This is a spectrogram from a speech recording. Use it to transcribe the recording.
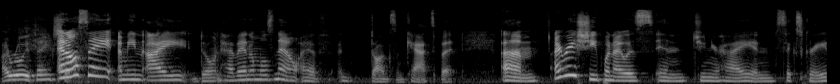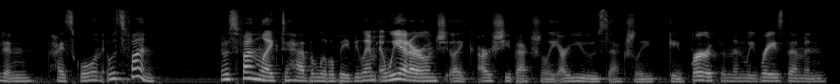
I really think so. And I'll say, I mean, I don't have animals now. I have uh, dogs and cats, but um, I raised sheep when I was in junior high and sixth grade and high school, and it was fun. It was fun, like to have a little baby lamb, and we had our own like our sheep actually, our ewes actually gave birth, and then we raised them and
